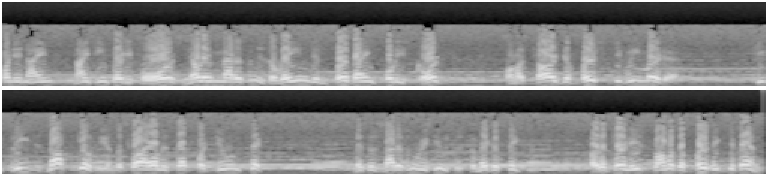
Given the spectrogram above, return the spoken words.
29, 1934, Nellie Madison is arraigned in Burbank Police Court on a charge of first degree murder. She pleads not guilty, and the trial is set for June 6th. Mrs. Madison refuses to make a statement. Her attorneys promise a perfect defense.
